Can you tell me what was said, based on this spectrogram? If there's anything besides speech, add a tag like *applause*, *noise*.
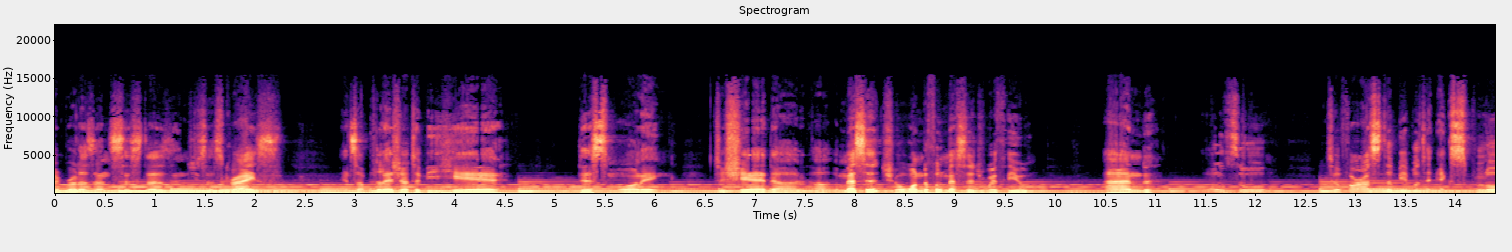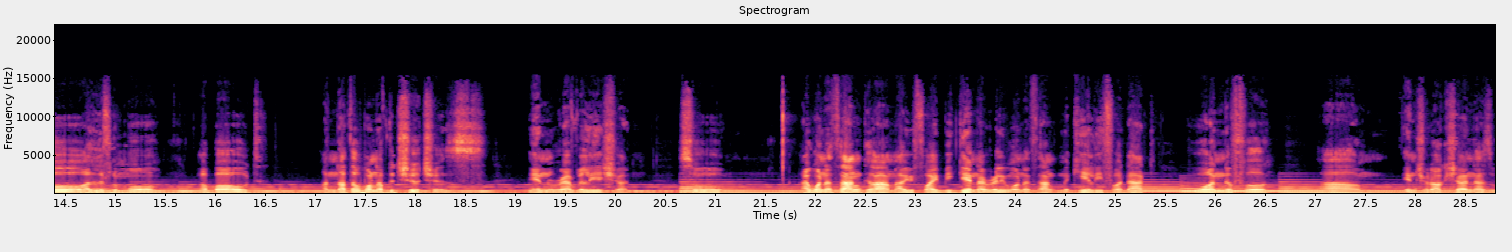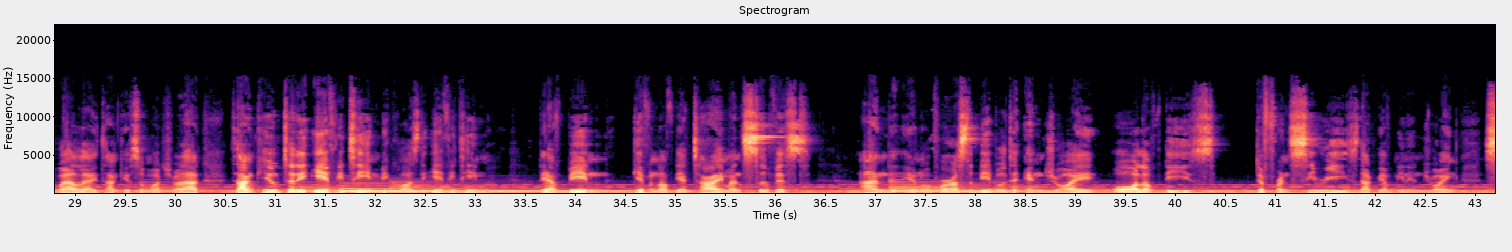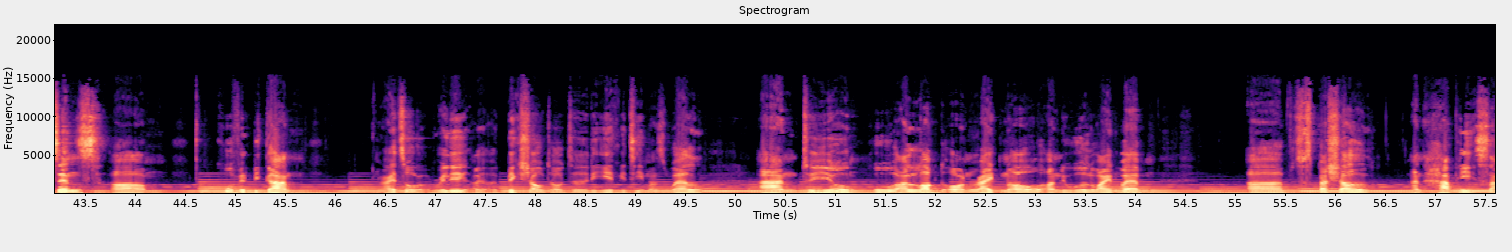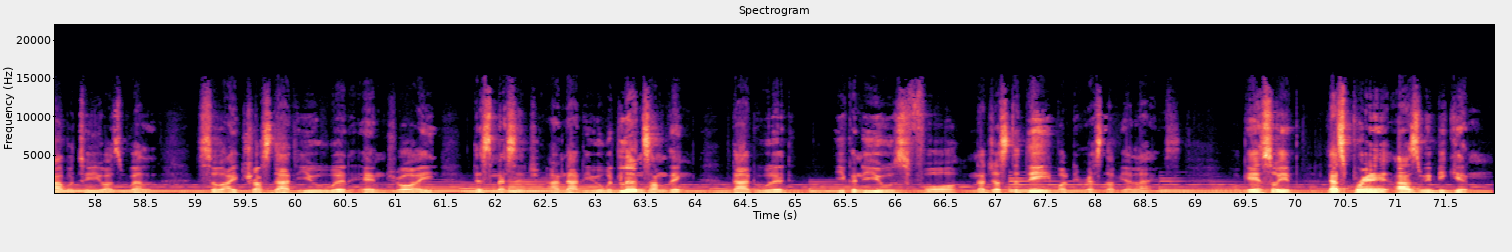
my brothers and sisters in Jesus Christ. It's a pleasure to be here this morning to share the, uh, a message, a wonderful message with you, and also to, for us to be able to explore a little more about another one of the churches in Revelation. So I want to thank, um, before I begin, I really want to thank McKaylee for that wonderful um, introduction as well. I thank you so much for that. Thank you to the AV team because the AV team, they have been giving of their time and service and, you know, for us to be able to enjoy all of these different series that we have been enjoying since um, COVID began. Right, so really a, a big shout out to the AV team as well. And to you who are logged on right now on the World Wide Web, uh, special and happy Sabbath to you as well. So I trust that you would enjoy this message and that you would learn something that would you can use for not just today but the rest of your lives. Okay, so if, let's pray as we begin.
